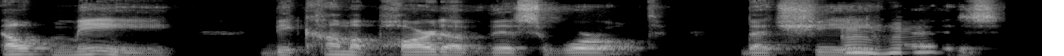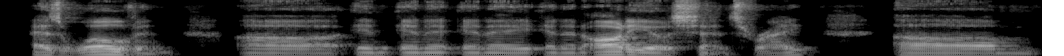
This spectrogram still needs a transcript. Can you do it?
help me become a part of this world that she mm-hmm. has, has woven uh, in in a, in a in an audio sense, right? Um,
